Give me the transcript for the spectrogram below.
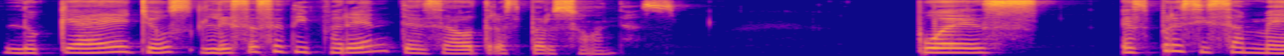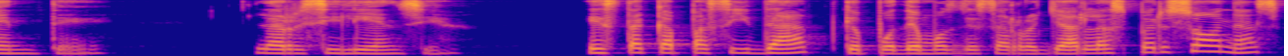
lo que a ellos les hace diferentes a otras personas? Pues es precisamente la resiliencia, esta capacidad que podemos desarrollar las personas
